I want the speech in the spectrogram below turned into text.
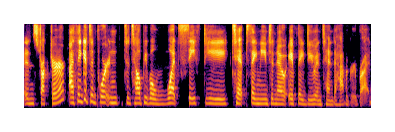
instructor, I think it's important to tell people what safety tips they need to know if they do intend to have a group ride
